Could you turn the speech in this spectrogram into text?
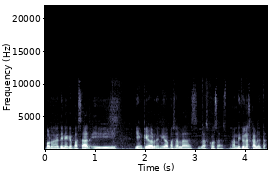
por dónde tenía que pasar y, y en qué orden iba a pasar las, las cosas. A mí hice una escaleta.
